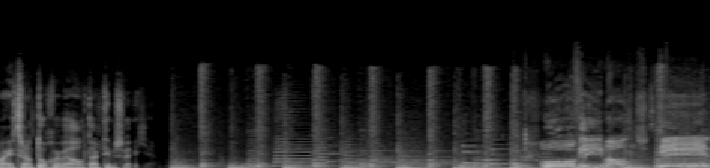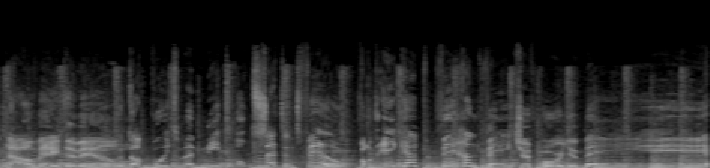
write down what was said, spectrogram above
maar is er dan toch weer wel. Daar Tim's weetje. Iemand dit nou weten wil. Dat boeit me niet ontzettend veel, want ik heb weer een weetje voor je mee.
